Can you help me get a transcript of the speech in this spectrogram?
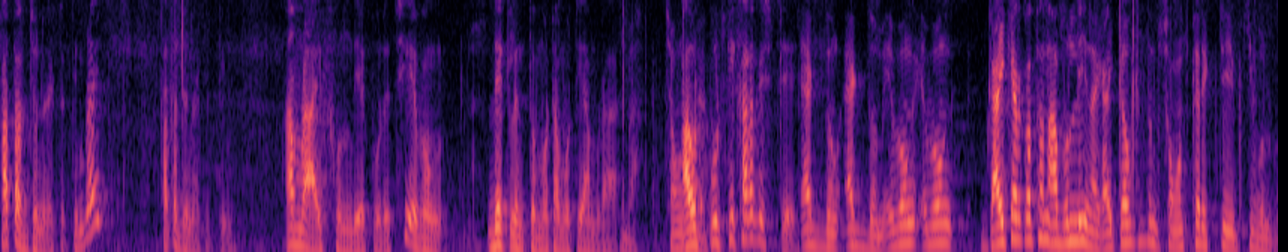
সাত আট জনের একটা টিম রাইট? সাত আট জনের একটা টিম। আমরা আইফোন দিয়ে করেছি এবং দেখলেন তো মোটামুটি আমরা আউটপুট কি খারাপ এসছে? একদম একদম। এবং এবং গায়িকার কথা না বললেই না গায়িকাও কিন্তু চমৎকার একটি কি বলব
